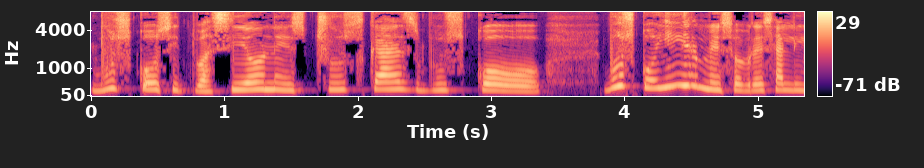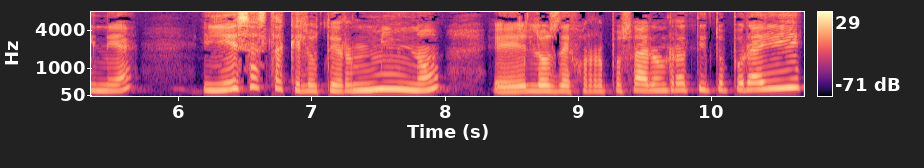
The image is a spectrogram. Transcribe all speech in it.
busco situaciones chuscas, busco, busco irme sobre esa línea y es hasta que lo termino, eh, los dejo reposar un ratito por ahí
